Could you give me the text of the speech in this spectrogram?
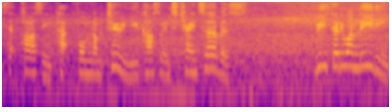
VSET passing platform number 2 Newcastle Interchange service. V31 leading.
